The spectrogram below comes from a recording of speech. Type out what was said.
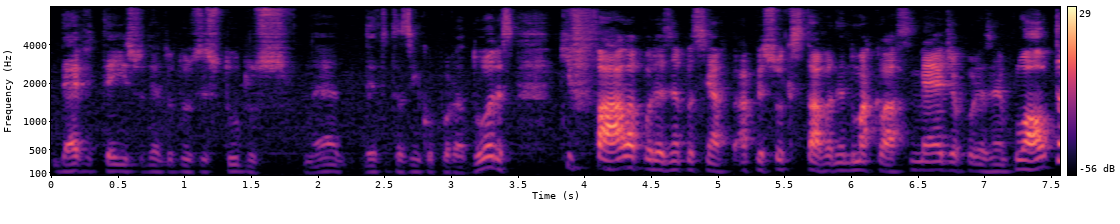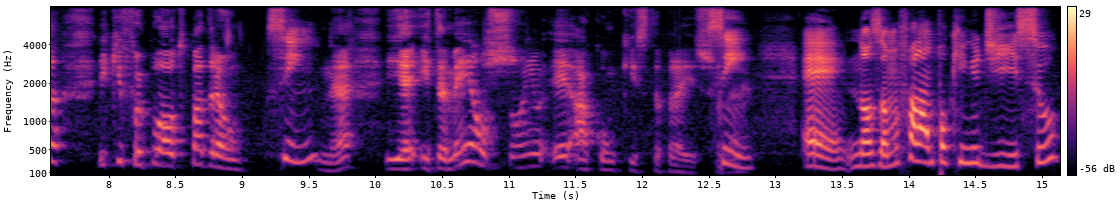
deve ter isso dentro dos estudos, né, dentro das incorporadoras, que fala, por exemplo, assim, a, a pessoa que estava dentro de uma classe média, por exemplo, alta, e que foi para o alto padrão, Sim, né? E, é- e também é o sonho e a conquista para isso. sim. né? É, nós vamos falar um pouquinho disso,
